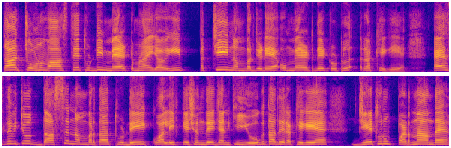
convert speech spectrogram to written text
ਤਾਂ ਚੋਣ ਵਾਸਤੇ ਤੁਹਾਡੀ ਮੈਰਿਟ ਬਣਾਈ ਜਾਵੇਗੀ। 25 ਨੰਬਰ ਜਿਹੜੇ ਆ ਉਹ ਮੈਰਿਟ ਦੇ ਟੋਟਲ ਰੱਖੇ ਗਏ ਹੈ। ਇਸ ਦੇ ਵਿੱਚੋਂ 10 ਨੰਬਰ ਤਾਂ ਤੁਹਾਡੀ ਕੁਆਲੀਫਿਕੇਸ਼ਨ ਦੇ ਯਾਨੀ ਕਿ ਯੋਗਤਾ ਦੇ ਰੱਖੇ ਗਏ ਹੈ। ਜੇ ਤੁਹਾਨੂੰ ਪੜ੍ਹਨਾ ਆਂਦਾ ਹੈ,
